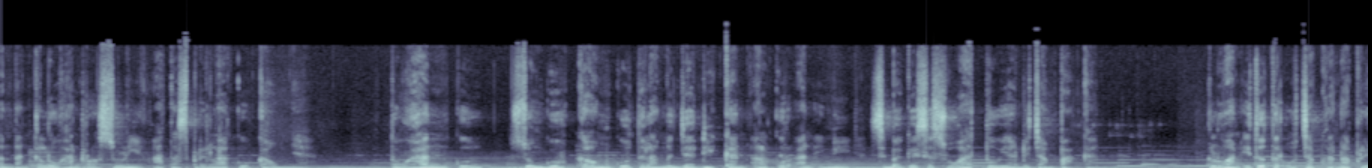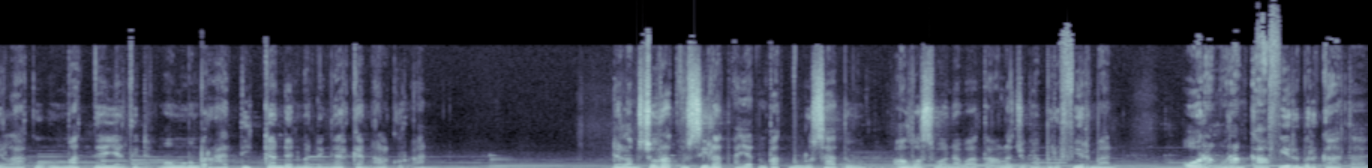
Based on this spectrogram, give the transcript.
tentang keluhan Rasulnya atas perilaku kaumnya. Tuhanku, sungguh kaumku telah menjadikan Al-Quran ini sebagai sesuatu yang dicampakkan. Keluhan itu terucap karena perilaku umatnya yang tidak mau memperhatikan dan mendengarkan Al-Quran. Dalam surat Fusilat ayat 41, Allah SWT juga berfirman, Orang-orang kafir berkata,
